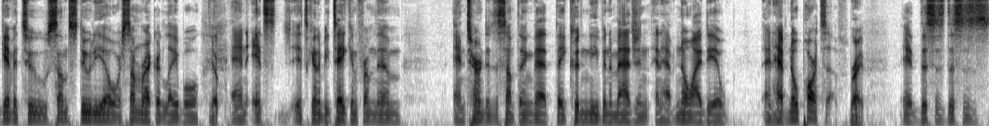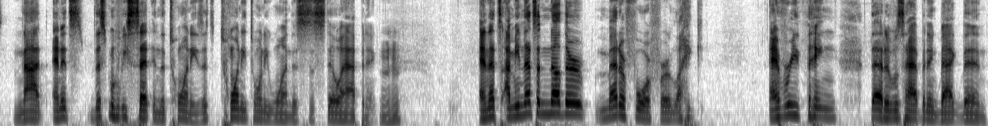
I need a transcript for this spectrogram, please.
to give it to some studio or some record label Yep. and it's it's going to be taken from them and turned into something that they couldn't even imagine and have no idea and have no parts of Right. it, this is this is not and it's this movie's set in the 20s it's 2021 this is still happening Mm-hmm. and that's I mean that's another metaphor for like everything that it was happening back then.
